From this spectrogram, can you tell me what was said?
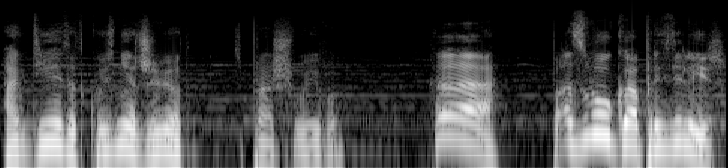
«А где этот кузнец живет?» – спрашиваю его. «Ха! По звуку определишь!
